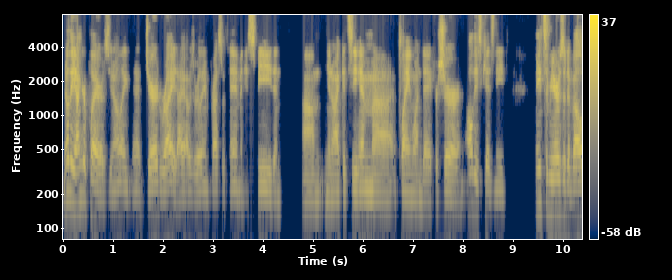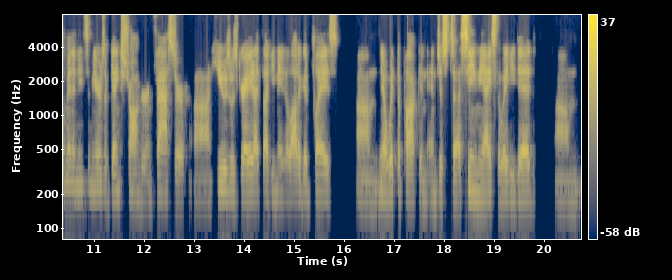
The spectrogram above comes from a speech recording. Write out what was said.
you know the younger players, you know like uh, Jared Wright, I, I, was really impressed with him and his speed. And um, you know I could see him uh, playing one day for sure. And all these kids need need some years of development and need some years of getting stronger and faster. Uh, Hughes was great. I thought he made a lot of good plays. Um, you know, with the puck and, and just uh, seeing the ice the way he did. Um,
